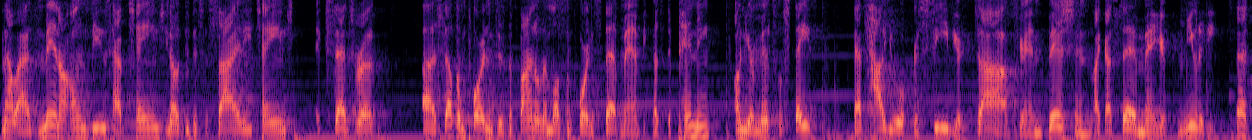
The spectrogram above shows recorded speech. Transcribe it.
Now, as men, our own views have changed, you know, due to society change etc. Uh, Self importance is the final and most important step, man, because depending on your mental state, that's how you will perceive your jobs, your ambition, like I said, man, your community, etc.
